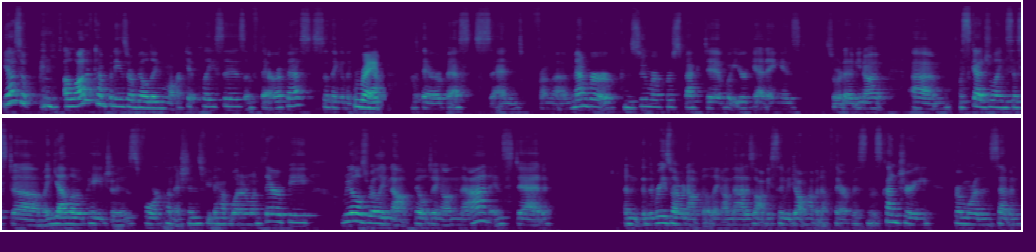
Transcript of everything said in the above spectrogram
Yeah, so a lot of companies are building marketplaces of therapists. So think of like right. therapists, and from a member or consumer perspective, what you're getting is sort of, you know, um, a scheduling system, a yellow pages for clinicians for you to have one on one therapy. Real is really not building on that. Instead, and, and the reason why we're not building on that is obviously we don't have enough therapists in this country for more than 7%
